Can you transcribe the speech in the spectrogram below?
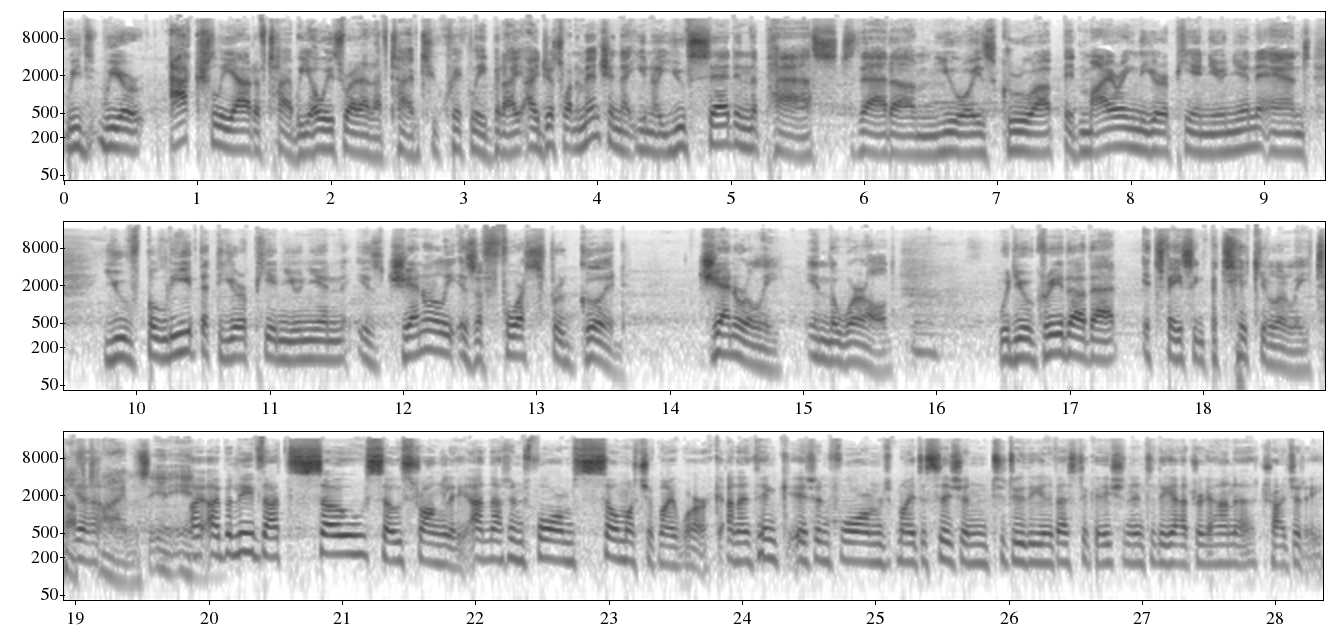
We, we are actually out of time. We always run out of time too quickly. But I, I just want to mention that you know you've said in the past that um, you always grew up admiring the European Union, and you've believed that the European Union is generally is a force for good, generally in the world. Mm. Would you agree, though, that it's facing particularly tough yeah, times? In, in... I, I, believe that so, so strongly, and that informs so much of my work. And I think it informed my decision to do the investigation into the Adriana tragedy.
